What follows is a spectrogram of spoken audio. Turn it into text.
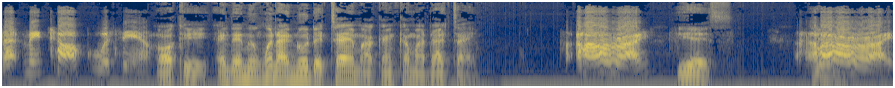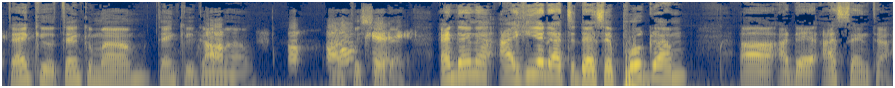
let me talk with him. Okay, and then when I know the time, I can come at that time. All right. Yes. All right. Thank you, thank you, ma'am. Thank you, grandma. Oh, I appreciate that. okay. And then uh, I hear that there's a program uh, at the Art Center.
